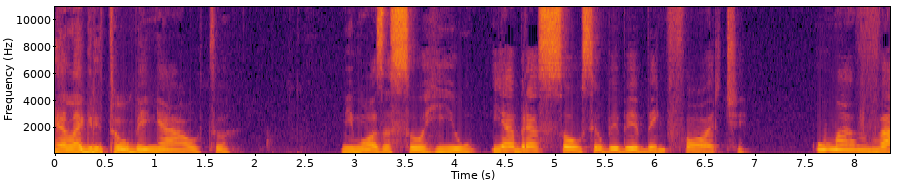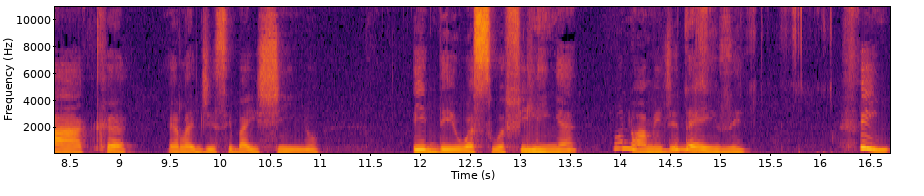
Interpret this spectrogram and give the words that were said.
Ela gritou bem alto. Mimosa sorriu e abraçou seu bebê bem forte. Uma vaca, ela disse baixinho, e deu à sua filhinha o nome de Daisy. Fim.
